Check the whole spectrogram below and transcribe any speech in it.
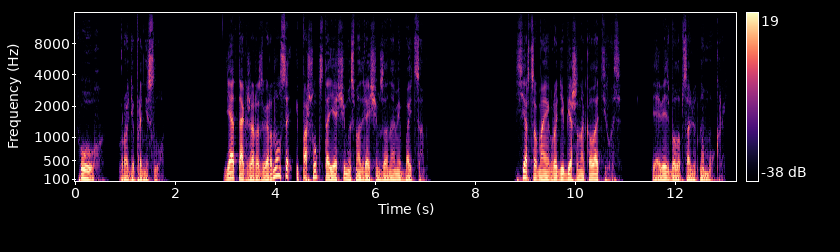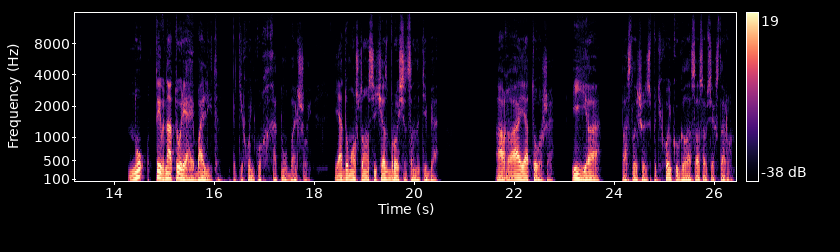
Фух, вроде пронесло. Я также развернулся и пошел к стоящим и смотрящим за нами бойцам. Сердце в моей груди бешено колотилось. Я весь был абсолютно мокрый. «Ну, ты в натуре айболит!» — потихоньку хохотнул Большой. «Я думал, что он сейчас бросится на тебя». «Ага, я тоже. И я!» — послышались потихоньку голоса со всех сторон.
